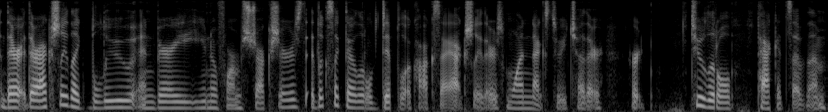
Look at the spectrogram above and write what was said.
they're they're actually like blue and very uniform structures. It looks like they're little diplococci actually. There's one next to each other or two little packets of them.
